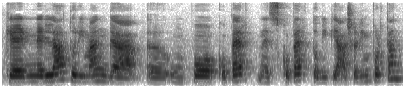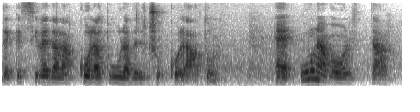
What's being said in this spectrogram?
che nel lato rimanga eh, un po' coperto, scoperto mi piace l'importante è che si veda la colatura del cioccolato. E una volta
